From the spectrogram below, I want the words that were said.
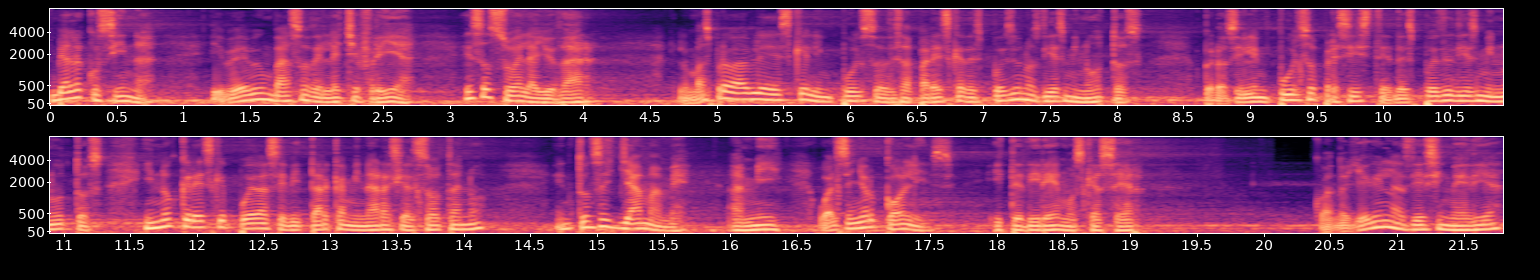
ve a la cocina y bebe un vaso de leche fría. Eso suele ayudar. Lo más probable es que el impulso desaparezca después de unos 10 minutos, pero si el impulso persiste después de 10 minutos y no crees que puedas evitar caminar hacia el sótano, entonces llámame, a mí o al señor Collins, y te diremos qué hacer. Cuando lleguen las diez y media,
